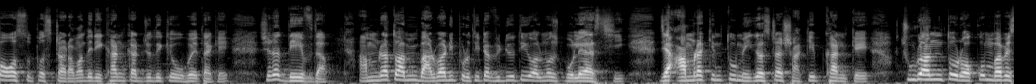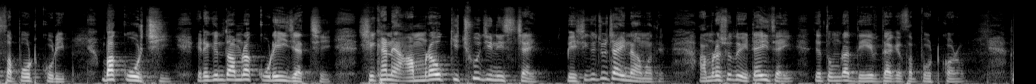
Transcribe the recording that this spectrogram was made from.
পাওয়া সুপারস্টার আমাদের এখানকার যদি কেউ হয়ে থাকে, সেটা দেবদা। আমরা তো আমি বারবারই প্রতিটা ভিডিওতেই অলমোস্ট বলে আসছি যে আমরা কিন্তু মেগাস্টার শাকিব খানকে চূড়ান্ত রকমভাবে সাপোর্ট করি বা করছি। এটা কিন্তু আমরা করেই যাচ্ছি। সেখানে আমরাও কিছু জিনিস চাই, বেশি কিছু চাই না আমাদের। আমরা শুধু এটাই চাই যে তোমরা দেবদাকে সাপোর্ট করো। তো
